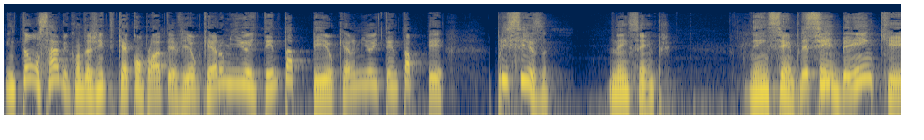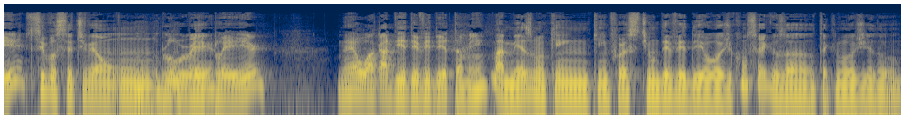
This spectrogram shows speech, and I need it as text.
Então, sabe quando a gente quer comprar uma TV, eu quero 1080p, eu quero 1080p. Precisa. Nem sempre. Nem sempre. Se Depende. bem que Se você tiver um, um, Blu-ray um player, player. Né? O HD DVD também. Mas mesmo quem, quem for assistir um DVD hoje consegue usar a tecnologia do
